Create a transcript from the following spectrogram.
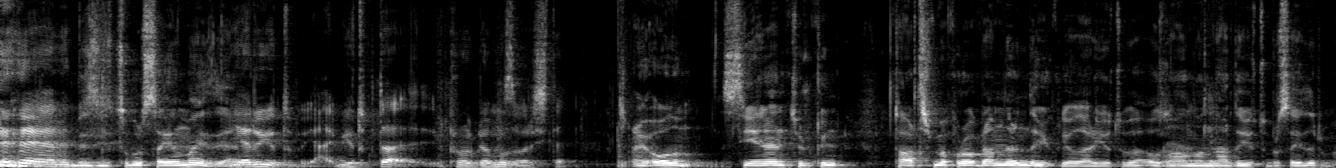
yani. Biz YouTuber sayılmayız ya. Yarı YouTube. Yani YouTube'da programımız var işte. E, oğlum CNN Türk'ün tartışma programlarını da yüklüyorlar YouTube'a. O zaman okey. onlar da YouTuber sayılır mı?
